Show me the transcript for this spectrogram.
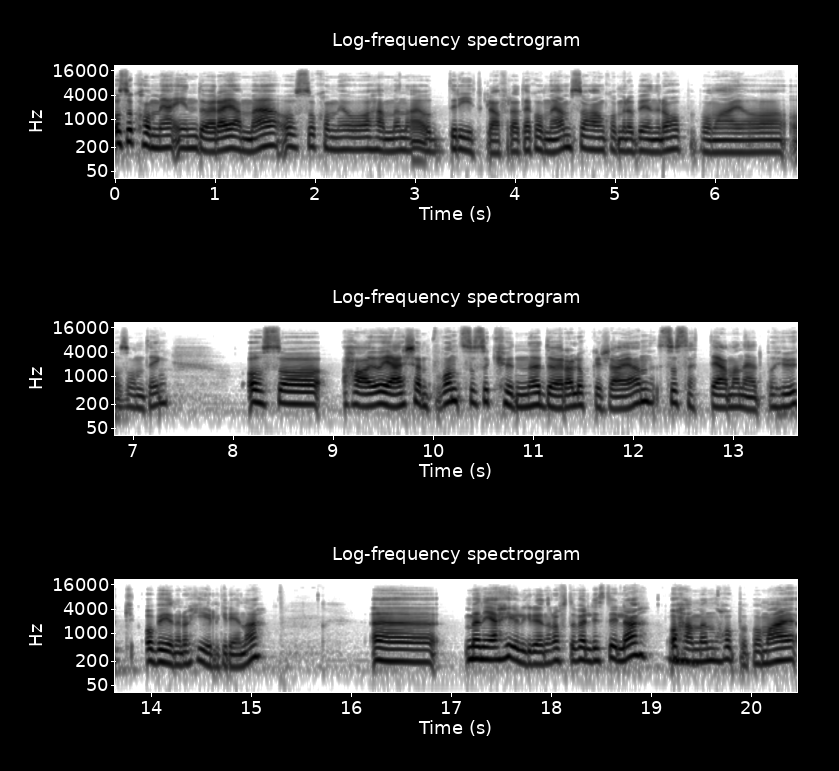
Og så kommer jeg inn døra hjemme, og så kommer jo Hammond er jo dritglad for at jeg kommer hjem, så han kommer og begynner å hoppe på meg og, og sånne ting. Og så har jo jeg kjempevondt, så sekundet døra lukker seg igjen, så setter jeg meg ned på huk og begynner å hylgrine. Eh, men jeg hylgriner ofte veldig stille, og Hammond hopper på meg,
